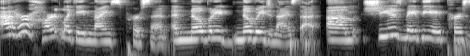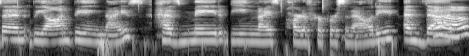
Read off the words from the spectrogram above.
at her heart like a nice person, and nobody nobody denies that. Um, she is maybe a person beyond being nice, has made being nice part of her personality, and that uh-huh.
